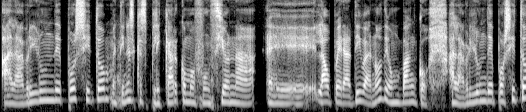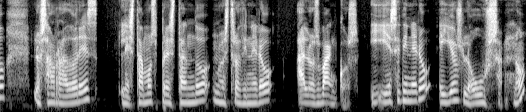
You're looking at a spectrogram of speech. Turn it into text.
Al abrir un depósito, me tienes que explicar cómo funciona eh, la operativa ¿no? de un banco. Al abrir un depósito, los ahorradores le estamos prestando nuestro dinero a los bancos y ese dinero ellos lo usan, ¿no?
